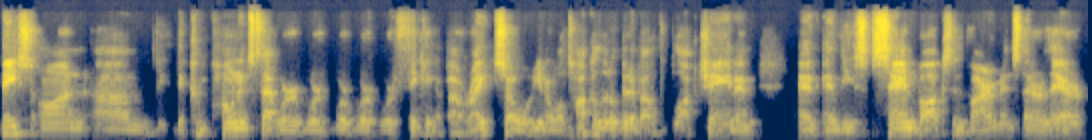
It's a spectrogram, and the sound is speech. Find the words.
based on um, the, the, components that we're, we're, we're, we're, thinking about, right? So, you know, we'll talk a little bit about the blockchain and, and, and these sandbox environments that are there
